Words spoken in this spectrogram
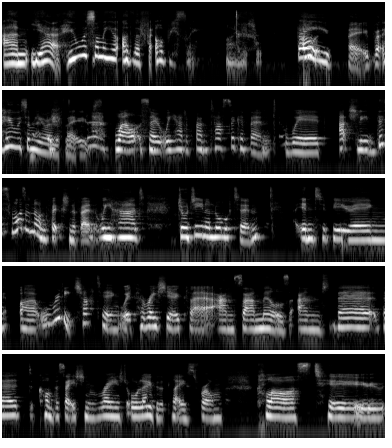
And yeah, who were some of your other? obviously, I your fave, oh. fave. But who were some of your other faves? well, so we had a fantastic event with. Actually, this was a non-fiction event. We had Georgina Lawton, interviewing, uh, really chatting with Horatio Clare and Sam Mills, and their their conversation ranged all over the place from class to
